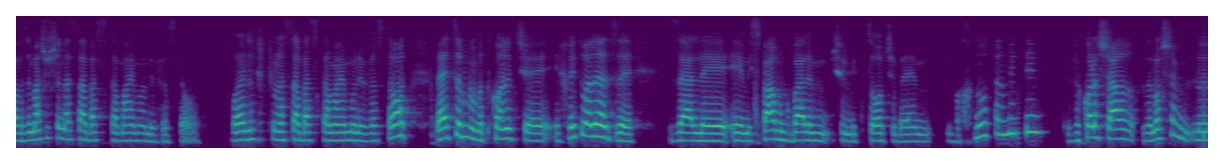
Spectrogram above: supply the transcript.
אבל זה משהו שנעשה בהסכמה עם האוניברסיטאות. ברגע שהוא נעשה בהסכמה עם האוניברסיטאות, בעצם המתכונת שהחליטו עליה זה, זה על uh, מספר מוגבל של מקצועות שבהם ייבחנו תלמידים, וכל השאר, זה לא שזה לא,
